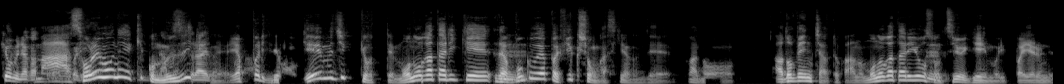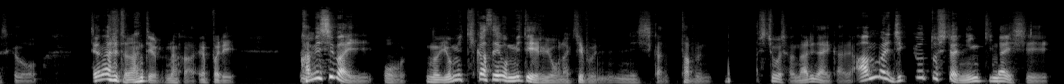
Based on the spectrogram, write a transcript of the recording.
興味なかったらまあ、それもね、結構むずいけどね。やっぱりでも、ゲーム実況って物語系、だ僕はやっぱりフィクションが好きなので、あの、アドベンチャーとか、あの、物語要素の強いゲームをいっぱいやるんですけど、ってなると、なんていうの、なんか、やっぱり、紙芝居を、の読み聞かせを見ているような気分にしか、多分、視聴者はなれないからね。あんまり実況としては人気ないし、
